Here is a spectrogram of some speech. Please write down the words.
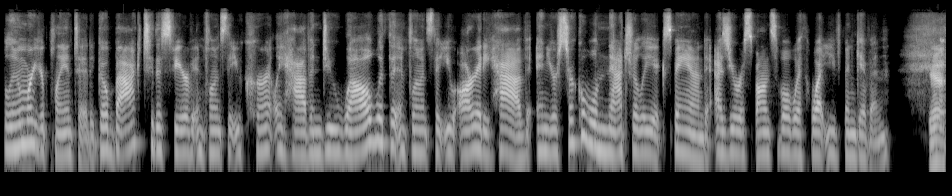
bloom where you're planted. Go back to the sphere of influence that you currently have and do well with the influence that you already have. And your circle will naturally expand as you're responsible with what you've been given. Yeah.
